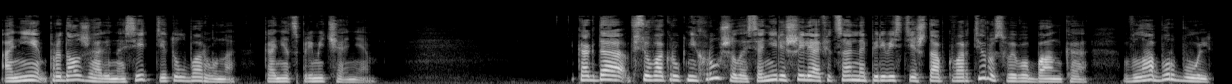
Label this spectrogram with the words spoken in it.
они продолжали носить титул барона. Конец примечания. Когда все вокруг них рушилось, они решили официально перевести штаб-квартиру своего банка в Ла-Бурбуль,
